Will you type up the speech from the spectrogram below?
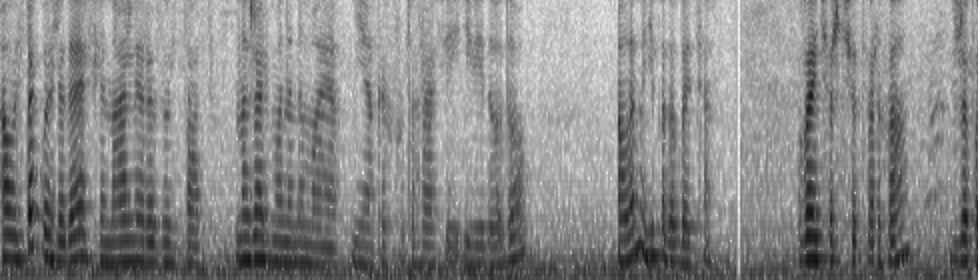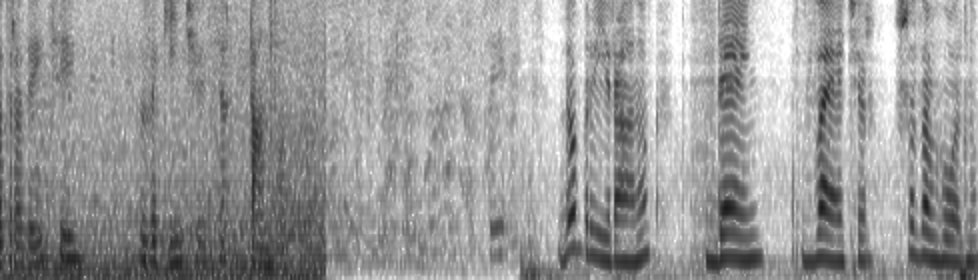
А ось так виглядає фінальний результат. На жаль, в мене немає ніяких фотографій і відео до, але мені подобається. Вечір четверга, вже по традиції, закінчується танго. Добрий ранок, день, вечір, що завгодно.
